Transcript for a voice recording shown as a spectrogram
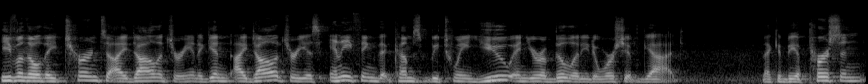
even though they turn to idolatry, and again, idolatry is anything that comes between you and your ability to worship God. That could be a person,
